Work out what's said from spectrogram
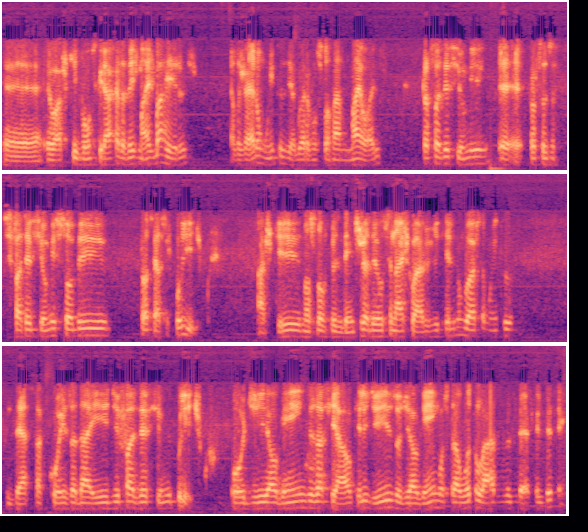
É, eu acho que vão se criar cada vez mais barreiras. Elas já eram muitas e agora vão se tornar maiores para fazer filme, é, para fazer, fazer filmes sobre processos políticos. Acho que nosso novo presidente já deu sinais claros de que ele não gosta muito dessa coisa daí de fazer filme político, ou de alguém desafiar o que ele diz, ou de alguém mostrar o outro lado das ideias que ele defende,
